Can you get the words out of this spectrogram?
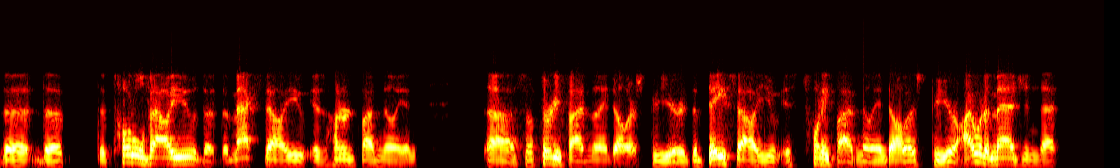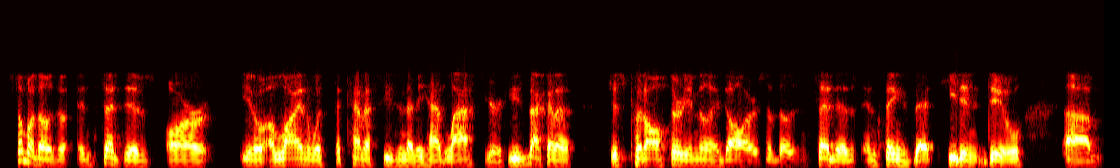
the the the total value, the, the max value is 105 million, uh, so 35 million dollars per year. The base value is 25 million dollars per year. I would imagine that some of those incentives are, you know, aligned with the kind of season that he had last year. He's not going to just put all 30 million dollars of those incentives in things that he didn't do. Um,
